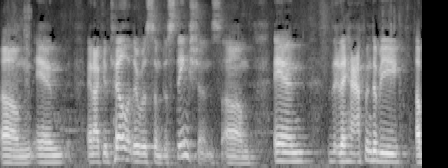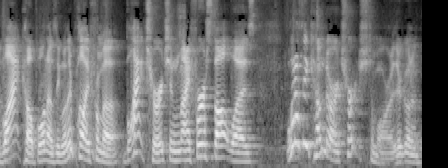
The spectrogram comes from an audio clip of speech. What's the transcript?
um, and and i could tell that there was some distinctions um, and they happened to be a black couple and i was thinking well they're probably from a black church and my first thought was what if they come to our church tomorrow? They're going to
